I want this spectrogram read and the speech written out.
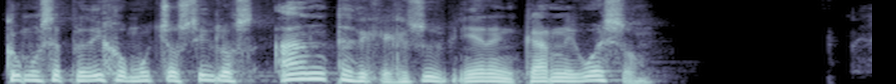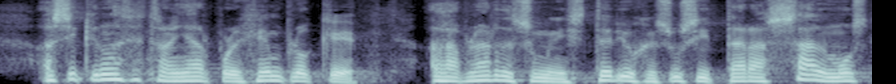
Como se predijo muchos siglos antes de que Jesús viniera en carne y hueso. Así que no es de extrañar, por ejemplo, que al hablar de su ministerio Jesús citara salmos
